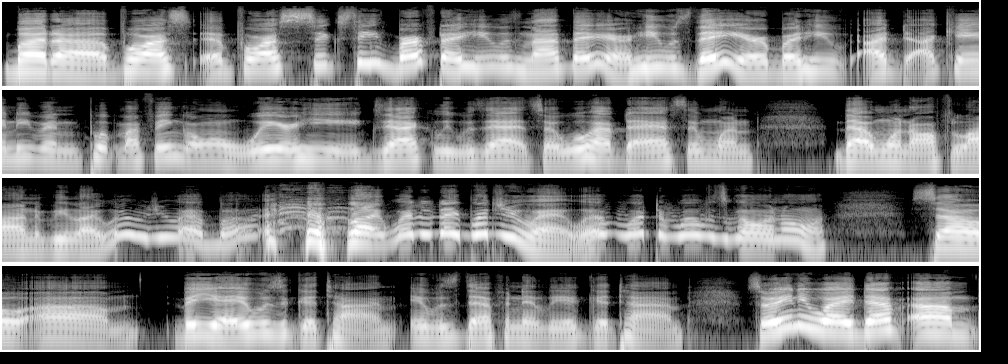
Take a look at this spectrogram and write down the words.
But uh, for our for our 16th birthday, he was not there. He was there, but he I, I can't even put my finger on where he exactly was at. So we'll have to ask him when that one offline and be like, "Where were you at, bud? like, where did they put you at? What what what was going on?" So, um, but yeah, it was a good time. It was definitely a good time. So anyway, def- um,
